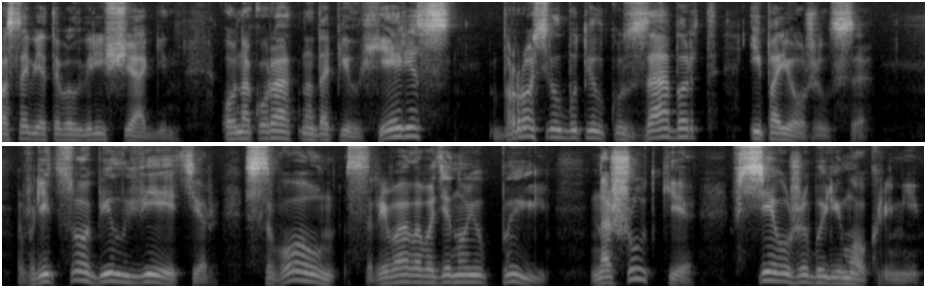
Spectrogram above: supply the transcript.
посоветовал Верещагин. Он аккуратно допил херес, бросил бутылку за борт и поежился. В лицо бил ветер, с волн срывала водяную пыль. На шутке все уже были мокрыми.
